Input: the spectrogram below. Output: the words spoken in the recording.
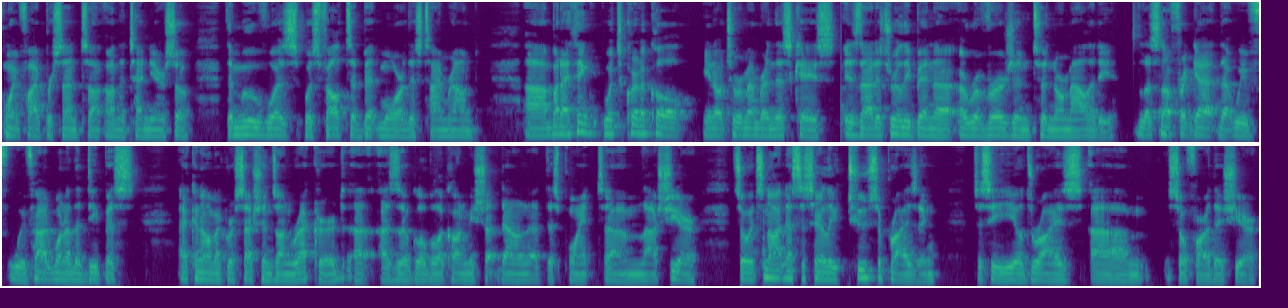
0.5% on the 10 year. So the move was was felt a bit more this time round. Um, but I think what's critical, you know, to remember in this case is that it's really been a, a, reversion to normality. Let's not forget that we've we've had one of the deepest economic recessions on record uh, as the global economy shut down at this point um, last year. So it's not necessarily too surprising to see yields rise um, so far this year.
